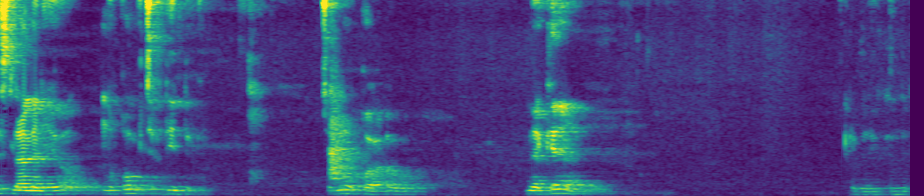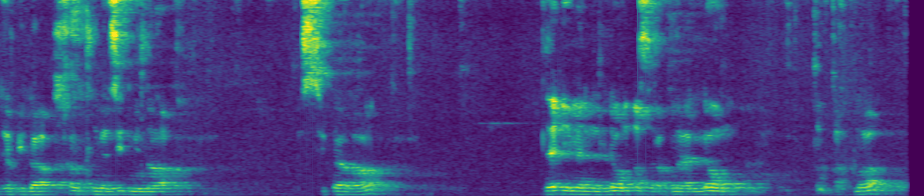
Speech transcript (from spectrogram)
نفس العملية نقوم بتحديد تموقع أو مكان. كذلك نذهب إلى خلط المزيد من الصباغة دائما اللون الأزرق مع اللون الأحمر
